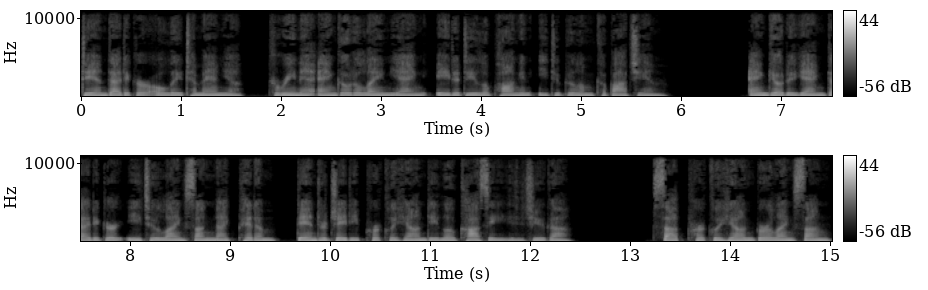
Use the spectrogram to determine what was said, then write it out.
Dan Didiger Ole Tamanya, Karina Anggota Lane Yang Ada di Lapangan Itu Bilam Kabajian. Anggota Yang Didiger Itu Langsung Naik Pitam, Dander Jadi Perklihan di Lokasi juga. Sat Perklihan Berlangsung,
